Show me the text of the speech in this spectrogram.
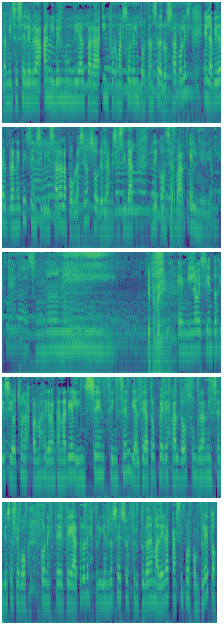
también se celebra a nivel mundial para informar sobre la importancia de los árboles en la vida del planeta y sensibilizar a la población sobre la necesidad de conservar el medio ambiente. En 1918, en Las Palmas de Gran Canaria, el incen- se incendia el Teatro Pérez Galdós. Un gran incendio se cebó con este teatro, destruyéndose su estructura de madera casi por completo.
